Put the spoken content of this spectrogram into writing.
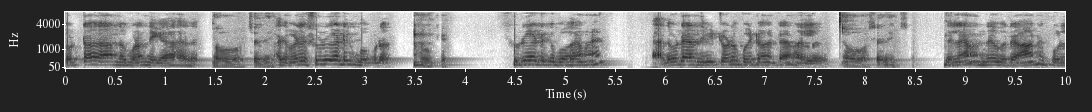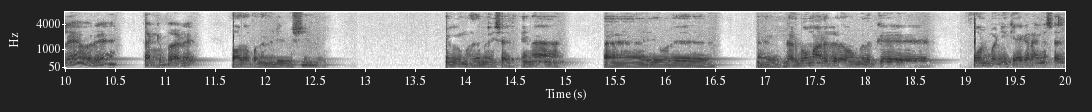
தொட்டா அந்த குழந்தைக்கு ஆகாது. ஓ சரி. அது மாதிரி சுடுகாட்டுக்கு போகக்கூடாது. ஓகே. சுடுகாட்டுக்கு போகாம அதோட அந்த வீட்டோட போயிட்டு வந்துட்டா நல்லது. ஓ சரிங்க சார். இதெல்லாம் வந்து ஒரு ஆணுக்குள்ள ஒரு கட்டுப்பாடு. ஃபாலோ பண்ண வேண்டிய விஷயங்கள். மிகவும் அருமை சார் ஏன்னா இது ஒரு அஹ், கர்ப்பமா இருக்கிறவங்களுக்கு ஃபோன் பண்ணி கேட்குறாங்க சார்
